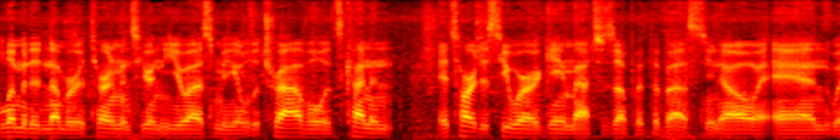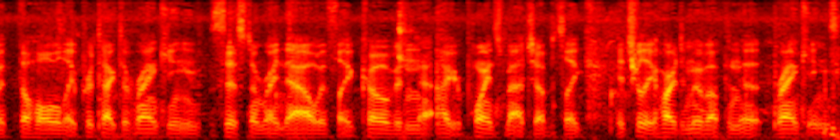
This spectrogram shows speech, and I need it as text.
limited number of tournaments here in the U.S. and being able to travel, it's kind of it's hard to see where our game matches up with the best, you know. And with the whole like protective ranking system right now, with like COVID and how your points match up, it's like it's really hard to move up in the rankings.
